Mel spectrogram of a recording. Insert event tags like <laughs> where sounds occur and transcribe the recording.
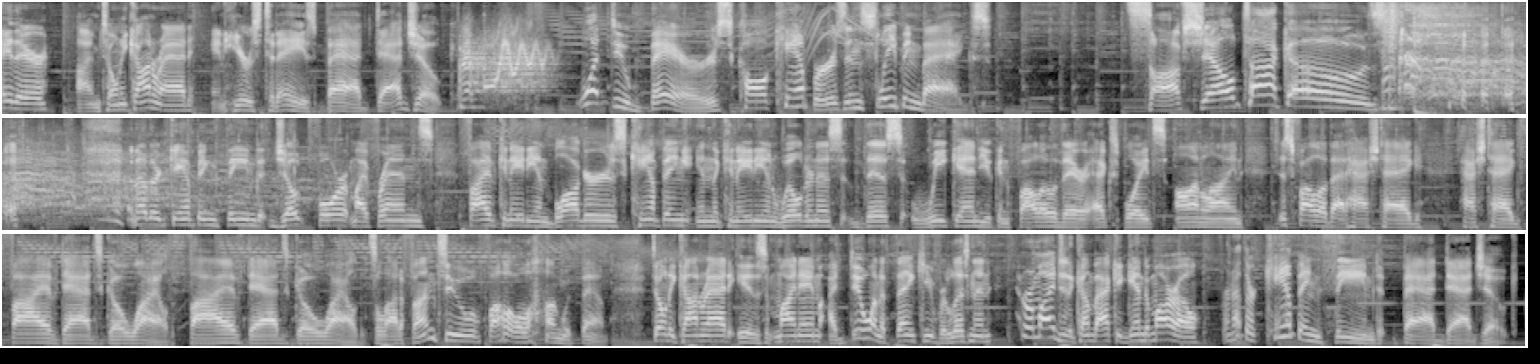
Hey there, I'm Tony Conrad, and here's today's bad dad joke. What do bears call campers in sleeping bags? Soft shell tacos! <laughs> Another camping themed joke for my friends. Five Canadian bloggers camping in the Canadian wilderness this weekend. You can follow their exploits online. Just follow that hashtag. Hashtag five dads go wild. Five dads go wild. It's a lot of fun to follow <laughs> along with them. Tony Conrad is my name. I do want to thank you for listening and remind you to come back again tomorrow for another camping themed bad dad joke.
